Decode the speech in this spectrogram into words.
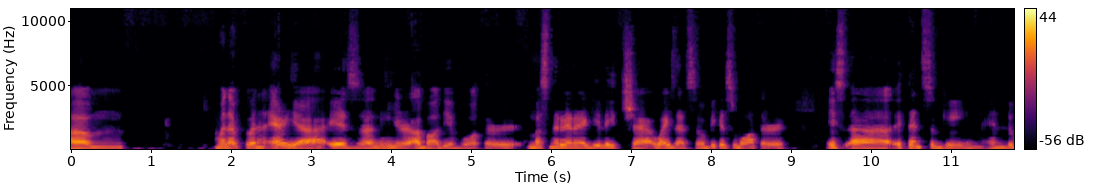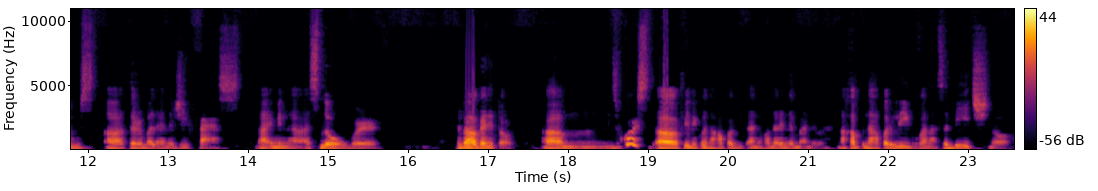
Um, when, a, when an area is uh, near a body of water, mas nare-regulate siya. Why is that so? Because water is, uh, it tends to gain and lose uh, thermal energy fast. I mean, uh, slower. Diba ganito? Um, of course, uh, feeling ko nakapag, ano ka na rin naman, di ba? Nakap, nakapagligo ka na sa beach, no?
